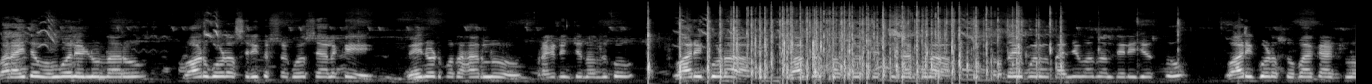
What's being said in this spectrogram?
వారైతే ఒంగోలు ఉన్నారు వారు కూడా శ్రీకృష్ణ గోశాలకి వెయ్యి నూట పదహారులు ప్రకటించినందుకు వారికి కూడా వాకర్స్ అసోసియేషన్ తరఫున హృదయపూర్వక ధన్యవాదాలు తెలియజేస్తూ వారికి కూడా శుభాకాంక్షలు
